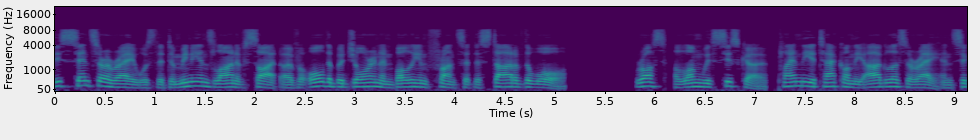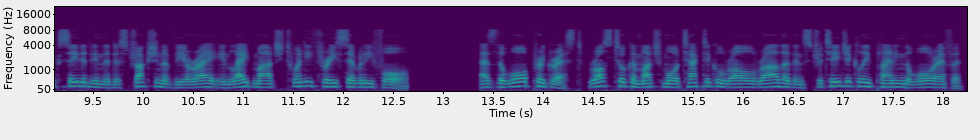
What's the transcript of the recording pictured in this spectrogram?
This sensor array was the Dominion's line of sight over all the Bajoran and Bolian fronts at the start of the war. Ross, along with Sisko, planned the attack on the Argolis array and succeeded in the destruction of the array in late March 2374. As the war progressed, Ross took a much more tactical role rather than strategically planning the war effort.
